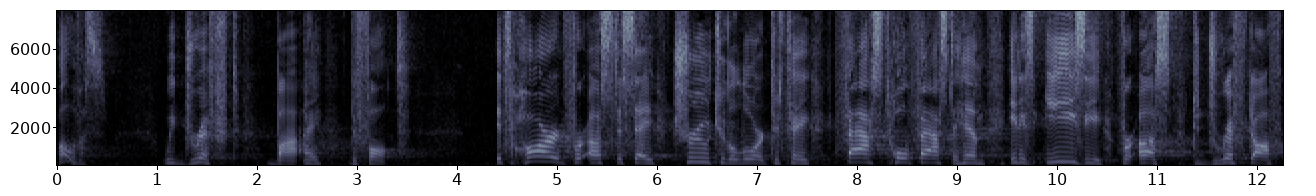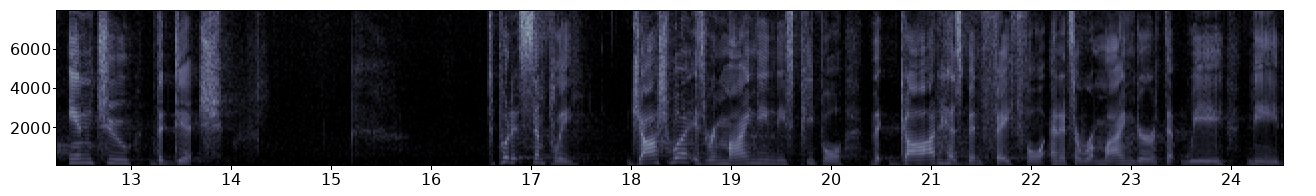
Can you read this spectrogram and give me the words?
All of us. We drift by default. It's hard for us to say true to the Lord, to stay fast, hold fast to Him. It is easy for us to drift off into the ditch. To put it simply, Joshua is reminding these people that God has been faithful, and it's a reminder that we need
